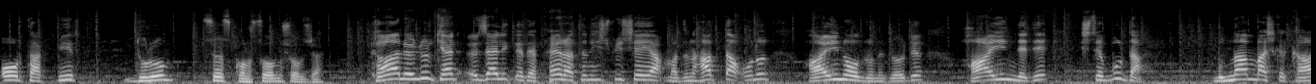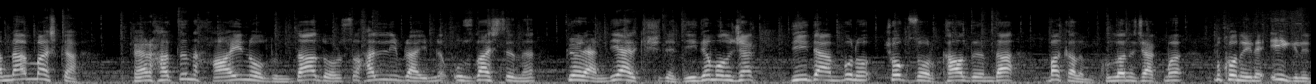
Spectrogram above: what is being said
ortak bir durum söz konusu olmuş olacak. Kaan ölürken özellikle de Ferhat'ın hiçbir şey yapmadığını hatta onun hain olduğunu gördü. Hain dedi. İşte burada bundan başka Kaan'dan başka Ferhat'ın hain olduğunu daha doğrusu Halil İbrahim'le uzlaştığını gören diğer kişi de Didem olacak. Didem bunu çok zor kaldığında bakalım kullanacak mı? Bu konuyla ilgili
